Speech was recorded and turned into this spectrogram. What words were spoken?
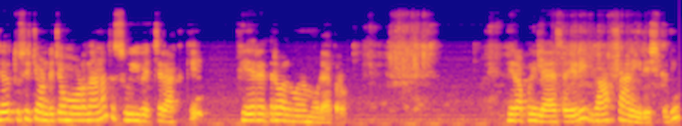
ਜਦੋਂ ਤੁਸੀਂ ਝੁੰਡ ਚੋਂ ਮੋੜਨਾ ਨਾ ਤਾਂ ਸੂਈ ਵਿੱਚ ਰੱਖ ਕੇ ਫਿਰ ਇੱਧਰ ਵੱਲ ਨੂੰ ਮੋੜਿਆ ਕਰੋ। ਫਿਰ ਆਪਣੀ ਲੈਸ ਆ ਜਿਹੜੀ, ਗਾਂਹ ਪਛਾਣੀ ਰਿਸ਼ਕ ਦੀ।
